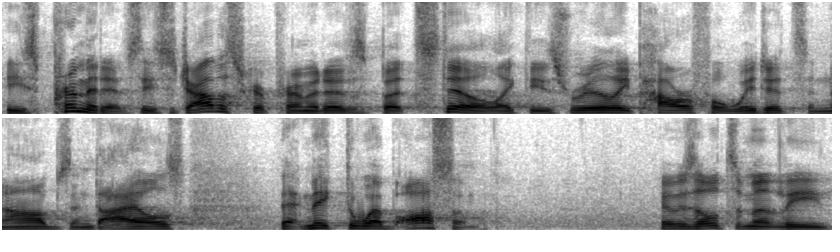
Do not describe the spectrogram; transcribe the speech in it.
these primitives, these JavaScript primitives, but still like these really powerful widgets and knobs and dials that make the web awesome. It was ultimately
